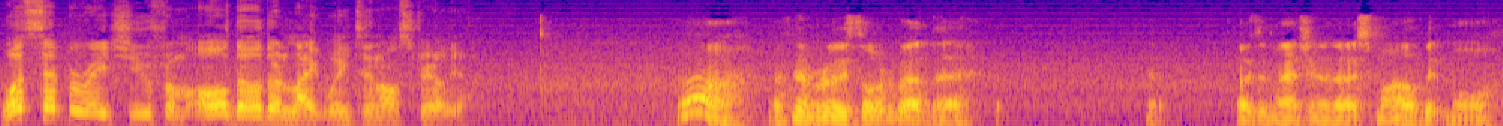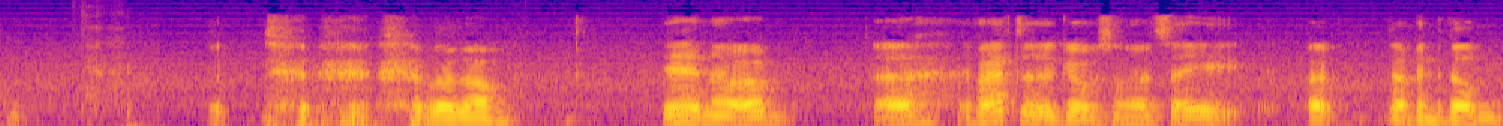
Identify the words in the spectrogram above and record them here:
What separates you from all the other lightweights in Australia? Oh, I've never really thought about that. I was imagining that I smile a bit more. but, but um, yeah, no. Um, uh, if I have to go with something, I'd say uh, I've been developing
